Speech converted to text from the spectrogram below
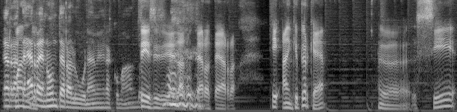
terra quando... terra e non terra luna, mi raccomando. Sì, sì, sì, esatto, terra terra. E anche perché eh, se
